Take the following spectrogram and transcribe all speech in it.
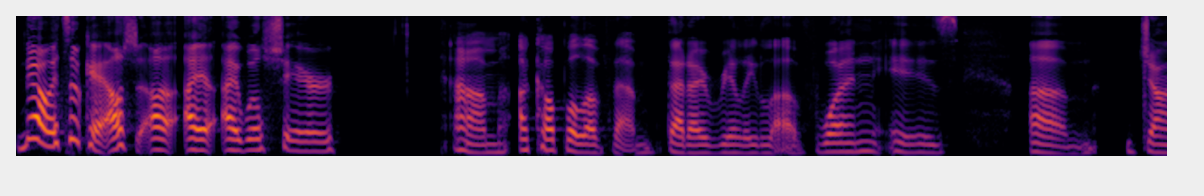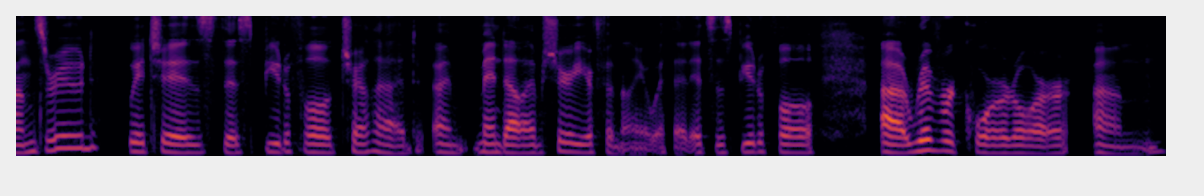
no, it's okay. I'll sh- uh, I I will share Um, a couple of them that I really love. One is um, Johnsrud, which is this beautiful trailhead. Um, I'm sure you're familiar with it. It's this beautiful uh, river corridor um,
